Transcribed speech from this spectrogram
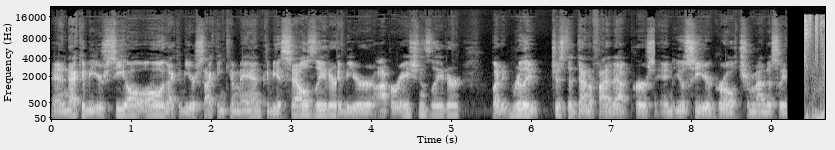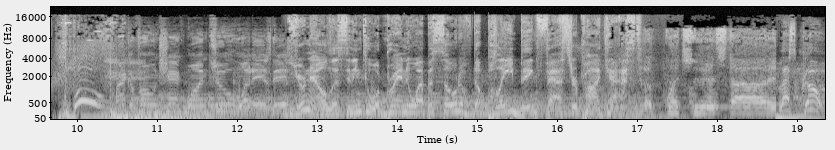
And that could be your COO, that could be your second command, could be a sales leader, could be your operations leader. But it really just identify that person and you'll see your growth tremendously. Microphone check one, two. What is this? You're now listening to a brand new episode of the Play Big Faster podcast. Look what you done started. Let's go.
